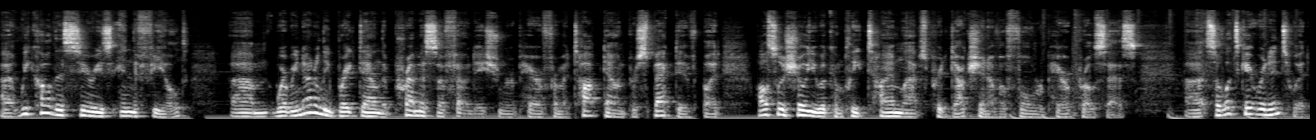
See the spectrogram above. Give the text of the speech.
Uh, we call this series In the Field um, where we not only break down the premise of foundation repair from a top down perspective, but also show you a complete time lapse production of a full repair process. Uh, so let's get right into it.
